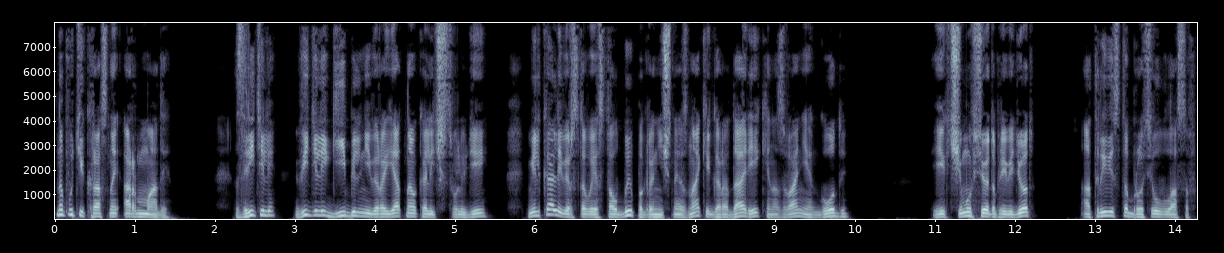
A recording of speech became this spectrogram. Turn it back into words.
на пути Красной Армады. Зрители видели гибель невероятного количества людей, мелькали верстовые столбы, пограничные знаки, города, реки, названия, годы. «И к чему все это приведет?» — отрывисто бросил Власов.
